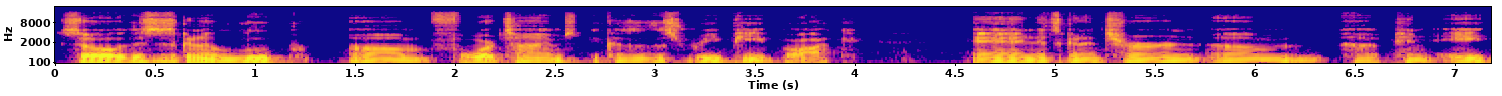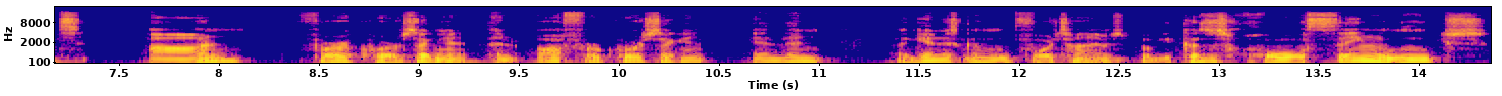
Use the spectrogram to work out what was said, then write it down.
So this is going to loop um, four times because of this repeat block. And it's going to turn um, uh, pin 8 on for a quarter of a second, then off for a quarter second, and then again it's going to loop four times. But because this whole thing loops,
